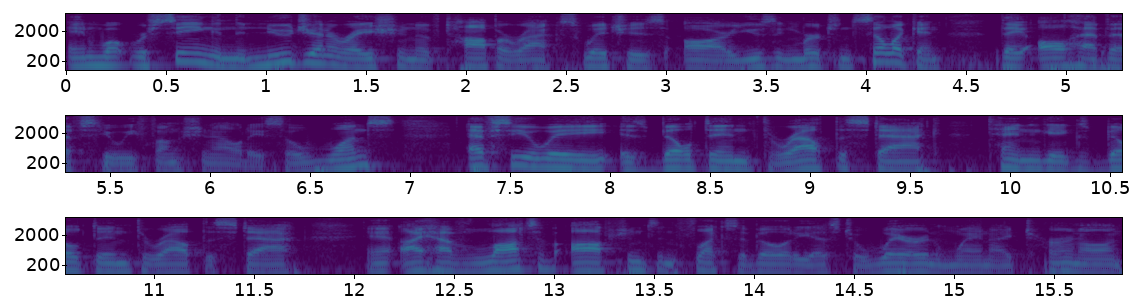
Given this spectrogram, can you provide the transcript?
And what we're seeing in the new generation of top of rack switches are using merchant silicon, they all have FCOE functionality. So once FCOE is built in throughout the stack, 10 gigs built in throughout the stack. And I have lots of options and flexibility as to where and when I turn on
